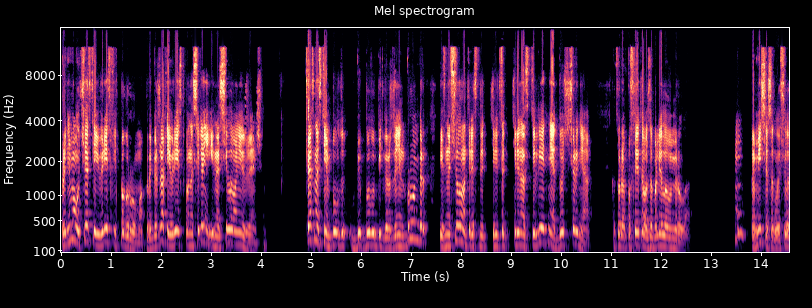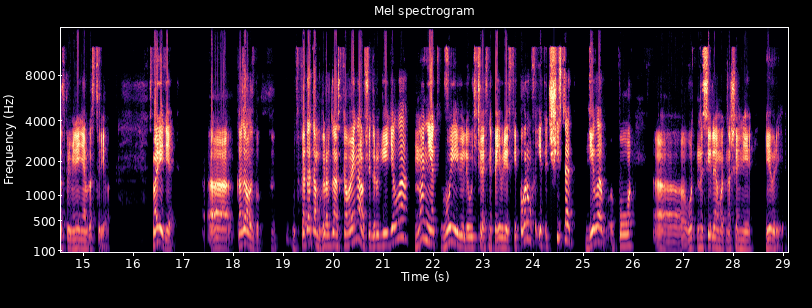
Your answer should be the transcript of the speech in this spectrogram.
принимал участие в еврейских погромах, грабежах еврейского населения и насиловании женщин. В частности, был, был убит гражданин Бромберг и изнасилована 13-летняя дочь Черняк, которая после этого заболела и умерла. Ну, комиссия согласилась с применением расстрела. Смотрите, а, казалось бы, когда там гражданская война, вообще другие дела, но нет, выявили участника еврейских погромов, это чисто дело по вот, насилием в отношении евреев.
